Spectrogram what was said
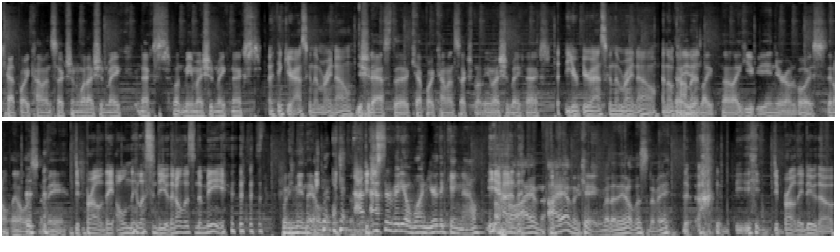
Catboy comment section what I should make next, what meme I should make next. I think you're asking them right now. You should ask the Catboy comment section what meme I should make next. You're you're asking them right now, and they'll No, you comment. like no, like you in your own voice. They don't they don't listen to me. Bro, they only listen to you. They don't listen to me. What do you mean they only listen to me? A- just- After video one, you're the king now. yeah, Oh, I am I am the king, but they don't listen to me. The- bro, they do though.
